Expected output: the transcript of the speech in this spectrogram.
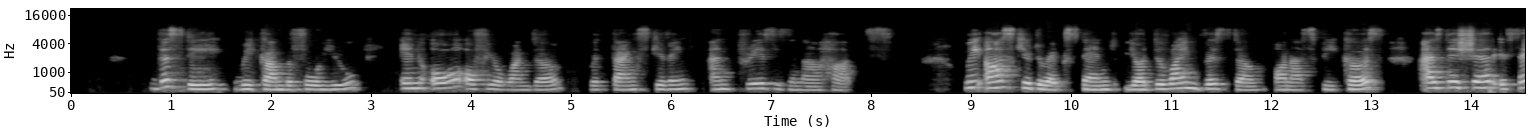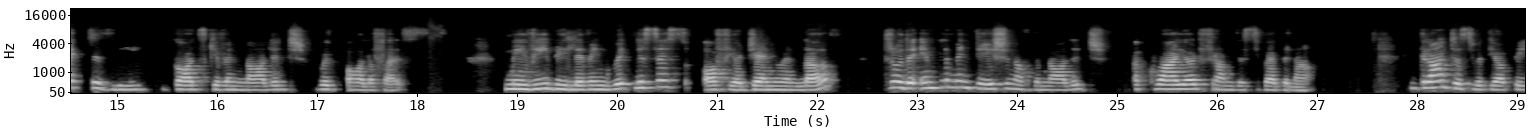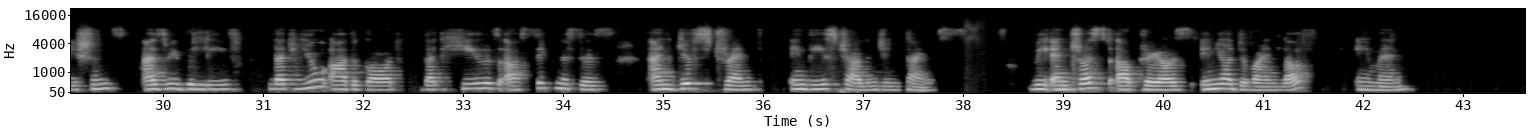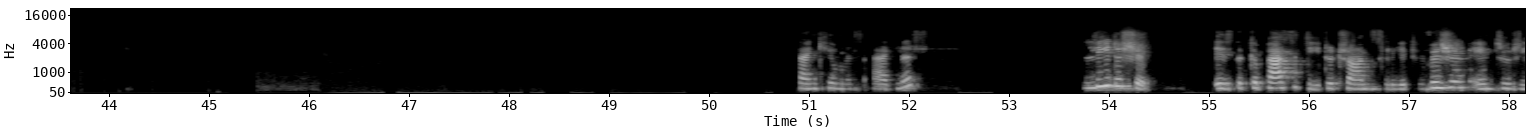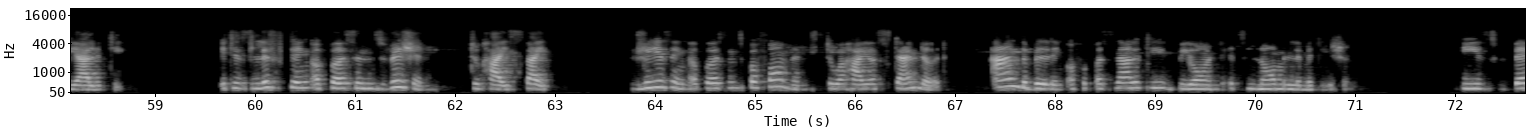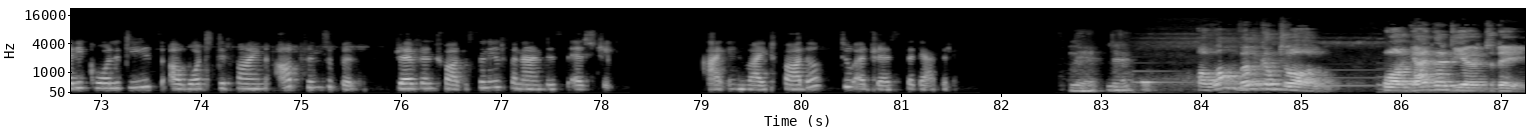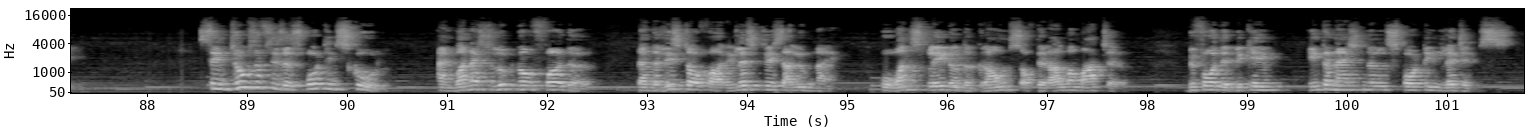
This day we come before you in awe of your wonder with thanksgiving and praises in our hearts. We ask you to extend your divine wisdom on our speakers as they share effectively God's given knowledge with all of us. May we be living witnesses of your genuine love through the implementation of the knowledge acquired from this webinar. Grant us with your patience as we believe that you are the God that heals our sicknesses and gives strength in these challenging times. We entrust our prayers in your divine love. Amen. Thank you, Ms. Agnes. Leadership is the capacity to translate vision into reality. It is lifting a person's vision to high heights, raising a person's performance to a higher standard, and the building of a personality beyond its normal limitations. These very qualities are what define our principal, Reverend Father Sunil Fernandez, SJ. I invite Father to address the gathering. A warm welcome to all who are gathered here today. St. Joseph's is a sporting school, and one has to look no further than the list of our illustrious alumni who once played on the grounds of their alma mater before they became international sporting legends.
